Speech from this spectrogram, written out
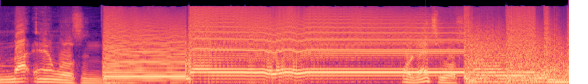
I'm not Ann Wilson. Or Nancy Wilson.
